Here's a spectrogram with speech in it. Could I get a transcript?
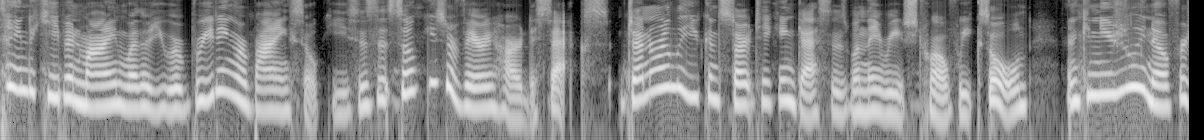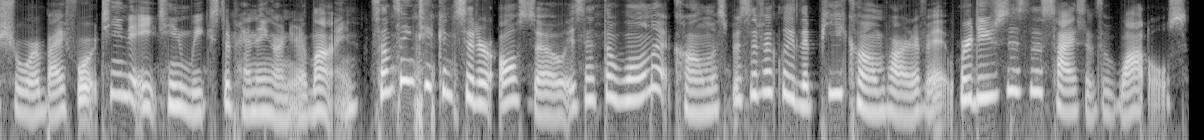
thing to keep in mind whether you are breeding or buying silkies is that silkies are very hard to sex. Generally, you can start taking guesses when they reach 12 weeks old, and can usually know for sure by 14 to 18 weeks depending on your line. Something to consider also is that the walnut comb, specifically the pea comb part of it, reduces the size of the wattles.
